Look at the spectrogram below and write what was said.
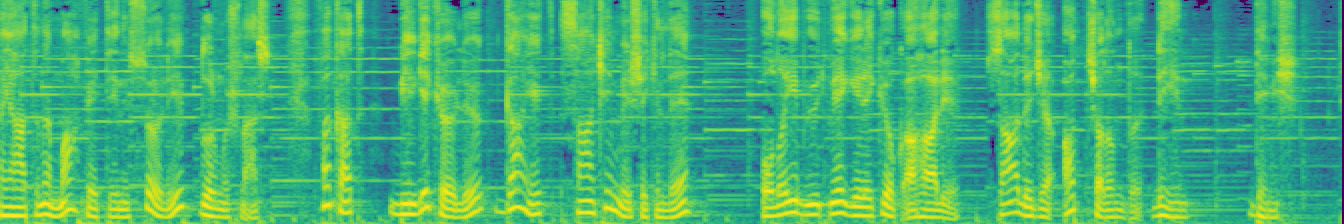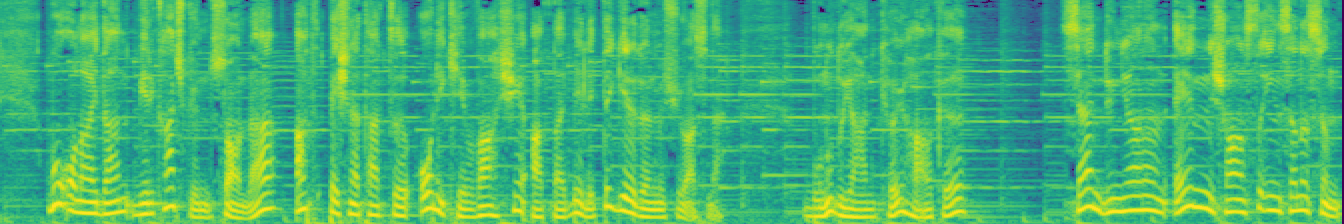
hayatını mahvettiğini söyleyip durmuşlar. Fakat bilge köylü gayet sakin bir şekilde olayı büyütmeye gerek yok ahali. Sadece at çalındı deyin demiş. Bu olaydan birkaç gün sonra at peşine taktığı 12 vahşi atla birlikte geri dönmüş yuvasına. Bunu duyan köy halkı sen dünyanın en şanslı insanısın.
